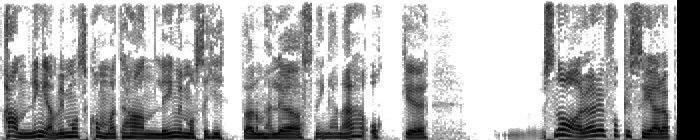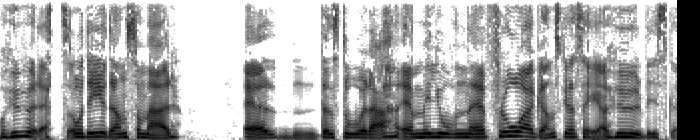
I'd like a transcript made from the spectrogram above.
handlingen, vi måste komma till handling, vi måste hitta de här lösningarna och eh, snarare fokusera på huret och det är ju den som är Eh, den stora miljonfrågan skulle jag säga, hur vi ska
